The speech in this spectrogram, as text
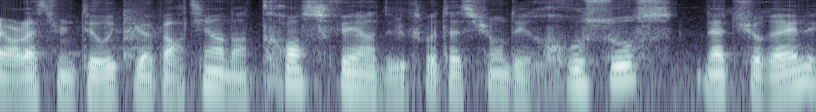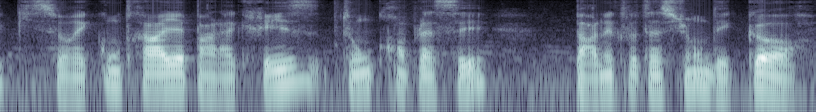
alors là, c'est une théorie qui lui appartient d'un transfert de l'exploitation des ressources naturelles qui serait contrariée par la crise, donc remplacée par l'exploitation des corps.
